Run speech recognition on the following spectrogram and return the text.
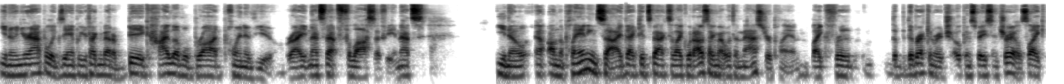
you know in your apple example you're talking about a big high level broad point of view right? And that's that philosophy and that's you know, uh, on the planning side, that gets back to like what I was talking about with a master plan, like for the, the Breckenridge open space and trails. Like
